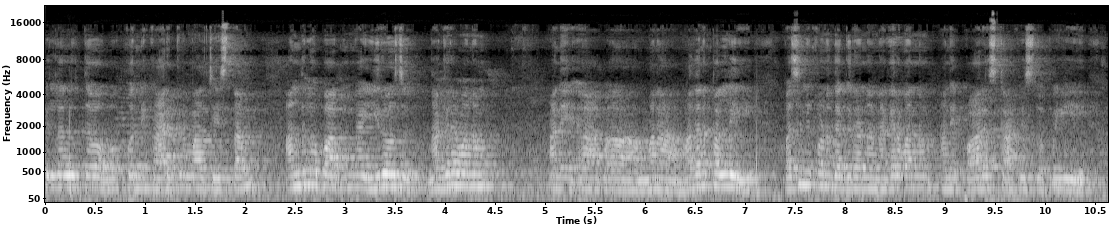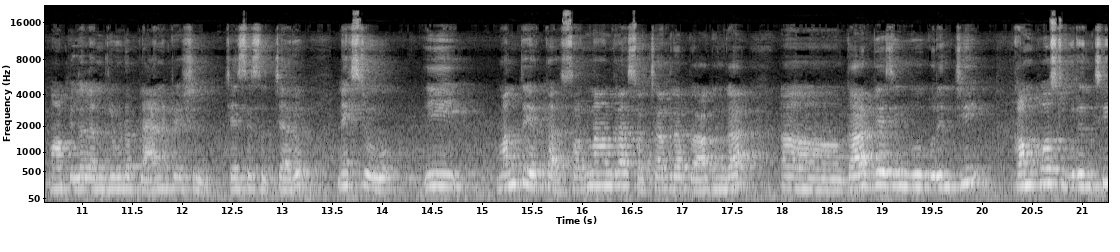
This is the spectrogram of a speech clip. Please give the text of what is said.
పిల్లలతో కొన్ని కార్యక్రమాలు చేస్తాం. అందులో భాగంగా ఈరోజు నగరవనం అనే మన మదనపల్లి పసినికొండ దగ్గర ఉన్న నగరవనం అనే ఫారెస్ట్ ఆఫీస్లో పోయి మా పిల్లలందరూ కూడా ప్లానిటేషన్ చేసేసి వచ్చారు. నెక్స్ట్ ఈ మంత్ యొక్క స్వర్ణాంధ్ర స్వచ్ఛాంధ్ర భాగంగా గార్బేజింగ్ గురించి కంపోస్ట్ గురించి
